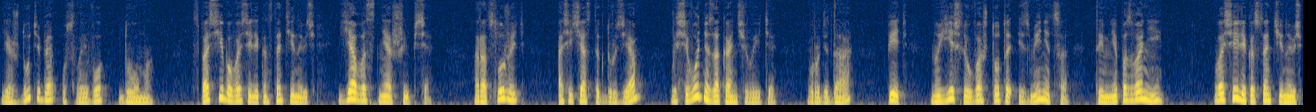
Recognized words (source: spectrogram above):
я жду тебя у своего дома». «Спасибо, Василий Константинович. Я вас не ошибся. Рад служить. А сейчас так, друзья, вы сегодня заканчиваете? Вроде да. Петь, но если у вас что-то изменится, ты мне позвони. Василий Константинович,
